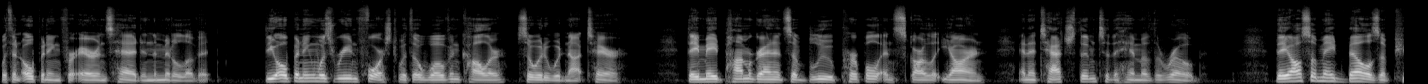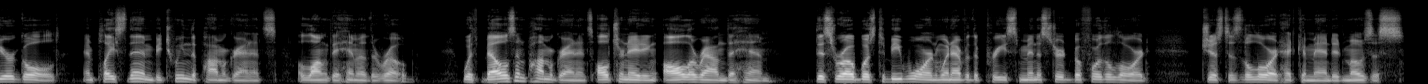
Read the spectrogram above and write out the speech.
with an opening for Aaron's head in the middle of it. The opening was reinforced with a woven collar so it would not tear. They made pomegranates of blue, purple, and scarlet yarn, and attached them to the hem of the robe. They also made bells of pure gold, and placed them between the pomegranates along the hem of the robe, with bells and pomegranates alternating all around the hem. This robe was to be worn whenever the priests ministered before the Lord, just as the Lord had commanded Moses.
